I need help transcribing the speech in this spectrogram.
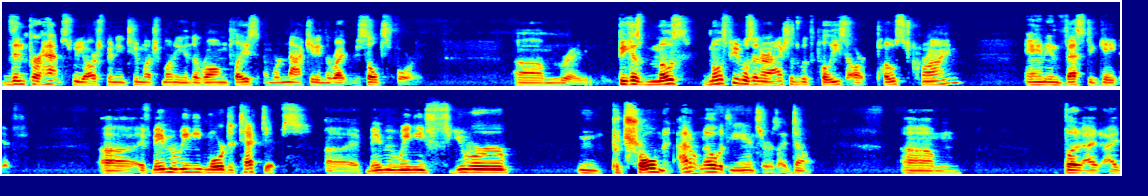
then perhaps we are spending too much money in the wrong place, and we're not getting the right results for it. Um, Right. because most most people's interactions with police are post crime and investigative. Uh, if maybe we need more detectives, uh, if maybe we need fewer patrolmen. I don't know what the answer is. I don't. Um, but I, I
